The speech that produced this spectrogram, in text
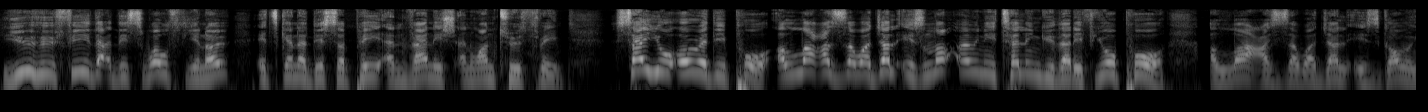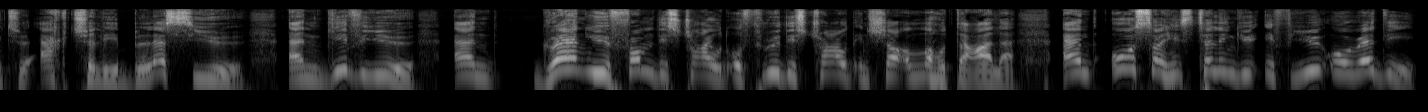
you who fear that this wealth, you know, it's going to disappear and vanish and one, two, three. Say you're already poor. Allah Azza wa Jal is not only telling you that if you're poor, Allah Azza wa Jal is going to actually bless you and give you and grant you from this child or through this child insha'Allah ta'ala and also he's telling you if you already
